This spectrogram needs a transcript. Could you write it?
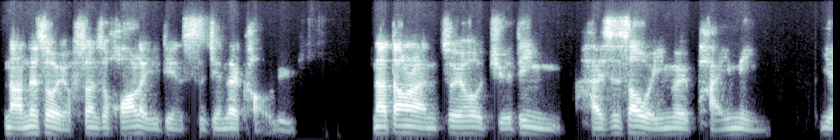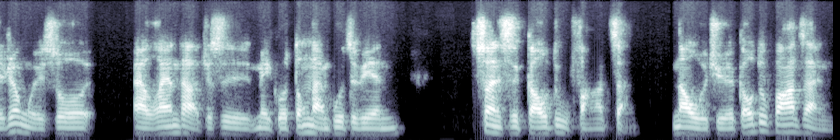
那那时候也算是花了一点时间在考虑。那当然最后决定还是稍微因为排名，也认为说 Atlanta 就是美国东南部这边算是高度发展。那我觉得高度发展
